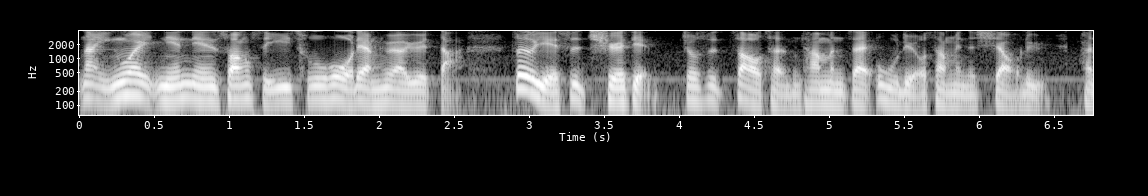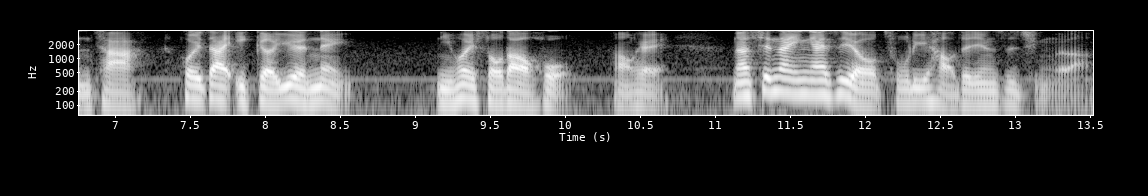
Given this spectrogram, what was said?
那因为年年双十一出货量越来越大，这个也是缺点，就是造成他们在物流上面的效率很差，会在一个月内你会收到货。OK，那现在应该是有处理好这件事情了啦。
